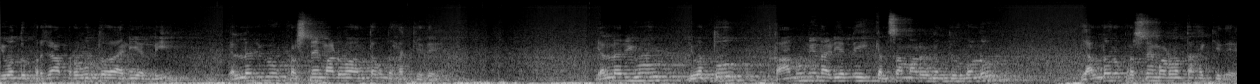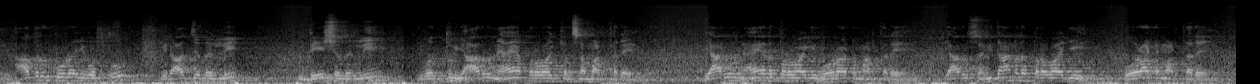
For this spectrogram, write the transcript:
ಈ ಒಂದು ಪ್ರಜಾಪ್ರಭುತ್ವದ ಅಡಿಯಲ್ಲಿ ಎಲ್ಲರಿಗೂ ಪ್ರಶ್ನೆ ಮಾಡುವಂಥ ಒಂದು ಹಕ್ಕಿದೆ. ಎಲ್ಲರಿಗೂ ಇವತ್ತು ಕಾನೂನಿನ ಅಡಿಯಲ್ಲಿ ಕೆಲಸ ಮಾಡಬೇಕಂತ ತಿಳ್ಕೊಂಡು ಎಲ್ಲರೂ ಪ್ರಶ್ನೆ ಮಾಡುವಂಥ ಹಕ್ಕಿದೆ. ಆದರೂ ಕೂಡ ಇವತ್ತು ಈ ರಾಜ್ಯದಲ್ಲಿ, ಈ ದೇಶದಲ್ಲಿ ಇವತ್ತು ಯಾರು ನ್ಯಾಯಪರವಾಗಿ ಕೆಲಸ ಮಾಡ್ತಾರೆ? ಯಾರು ನ್ಯಾಯದ ಪರವಾಗಿ ಹೋರಾಟ ಮಾಡ್ತಾರೆ? ಯಾರು ಸಂವಿಧಾನದ ಪರವಾಗಿ ಹೋರಾಟ ಮಾಡ್ತಾರೆ?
